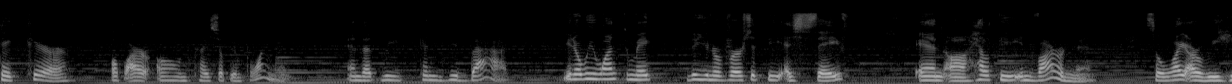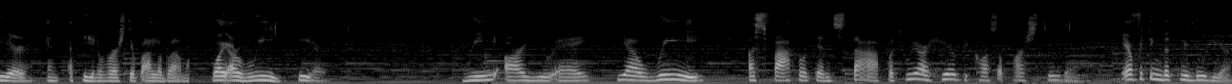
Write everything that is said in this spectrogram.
take care of our own place of employment and that we can give back. You know, we want to make the university a safe and a healthy environment. So why are we here in, at the University of Alabama? Why are we here? We are UA. Yeah, we as faculty and staff, but we are here because of our students. Everything that we do here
